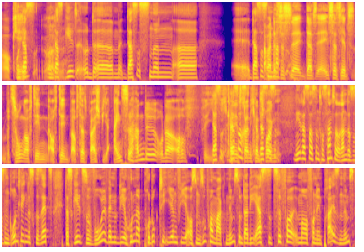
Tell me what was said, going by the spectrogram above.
Okay. Und das, und das gilt, und ähm, das ist ein, äh, äh das ist Aber das ist, äh, das, äh, ist das jetzt bezogen auf den, auf den, auf das Beispiel Einzelhandel oder auf, ich, das, ich kann jetzt gar nicht ganz folgen. Das, nee, das ist das Interessante daran, das ist ein grundlegendes Gesetz. Das gilt sowohl, wenn du dir 100 Produkte irgendwie aus dem Supermarkt nimmst und da die erste Ziffer immer von den Preisen nimmst,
